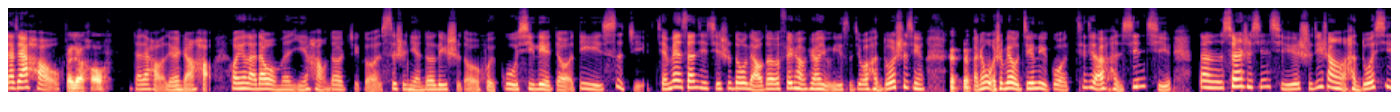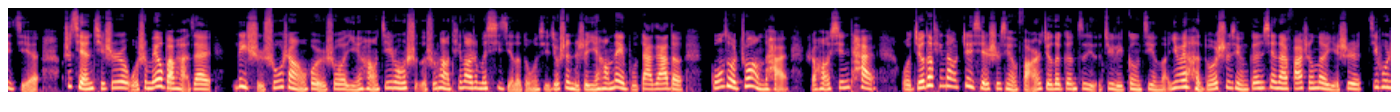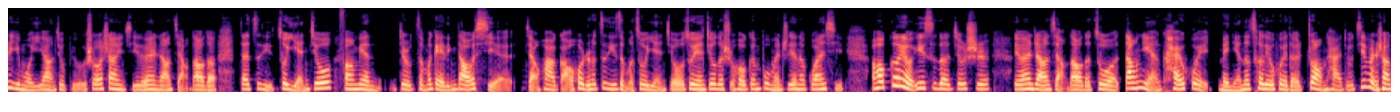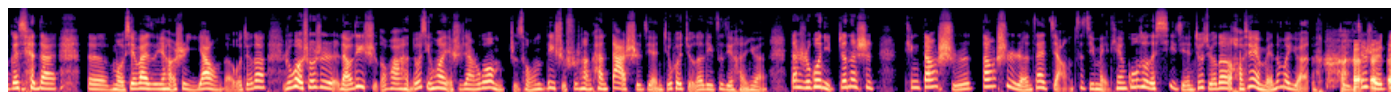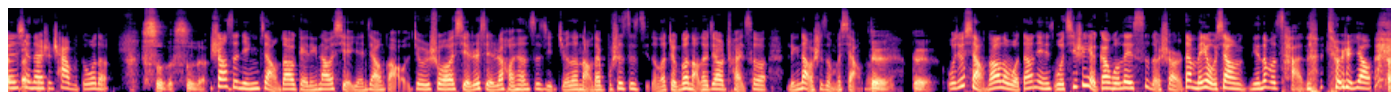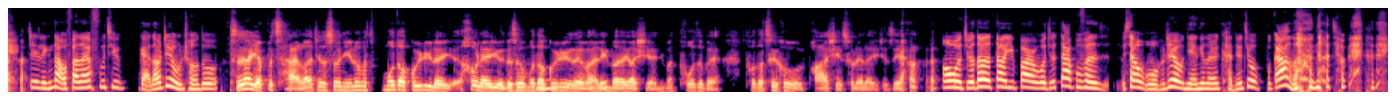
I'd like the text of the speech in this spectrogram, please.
大家好，大家好，大家好，刘院长好，欢迎来到我们银行的这个四十年的历史的回顾系列的第四集。前面三集其实都聊得非常非常有意思，就很多事情，反正我是没有经历过，听起来很新奇。但虽然是新奇，实际上很多细节之前其实我是没有办法在。历史书上，或者说银行金融史的书上，听到这么细节的东西，就甚至是银行内部大家的工作状态，然后心态，我觉得听到这些事情，反而觉得跟自己的距离更近了，因为很多事情跟现在发生的也是几乎是一模一样。就比如说上一集刘院长讲到的，在自己做研究方面，就是怎么给领导写讲话稿，或者说自己怎么做研究，做研究的时候跟部门之间的关系。然后更有意思的就是刘院长讲到的。做当年开会每年的策略会的状态，就基本上跟现在的某些外资银行是一样的。我觉得，如果说是聊历史的话，很多情况也是这样。如果我们只从历史书上看大事件，你就会觉得离自己很远。但是如果你真的是听当时当事人在讲自己每天工作的细节，你就觉得好像也没那么远，就是跟现在是差不多的。是的，是的。上次您讲到给领导写演讲稿，就是说写着写着，好像自己觉得脑袋不是自己的了，整个脑袋就要揣测领导是怎么想的。对对。我就想到了，我当年我其实也干过类似的事儿，但没有像您那么惨，就是要 这领导翻来覆去改到这种程度。实际上也不惨了，就是说你如果摸到规律了，后来有的时候摸到规律了，反正领导要写，你们拖着呗，拖到最后啪写出来了，也就这样了。哦，我觉得到一半儿，我觉得大部分像我们这种年龄的人肯定就不干了，那就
